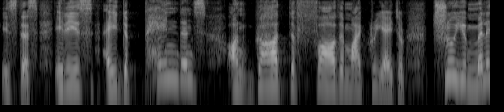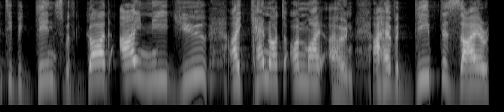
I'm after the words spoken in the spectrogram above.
is this it is a dependence on God the Father, my Creator. True humility begins with God. I need you. I cannot on my own. I have a deep desire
